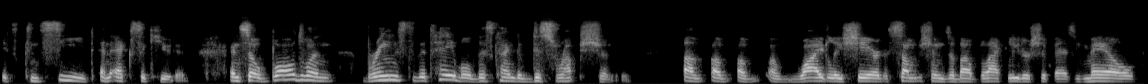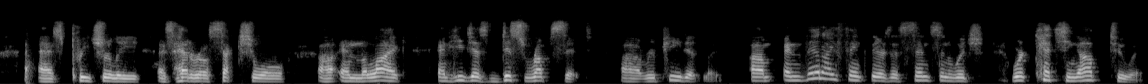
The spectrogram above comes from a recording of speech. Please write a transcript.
it's conceived and executed. And so Baldwin brings to the table this kind of disruption of, of, of, of, widely shared assumptions about Black leadership as male, as preacherly, as heterosexual, uh, and the like. And he just disrupts it uh, repeatedly. Um, and then I think there's a sense in which we're catching up to it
